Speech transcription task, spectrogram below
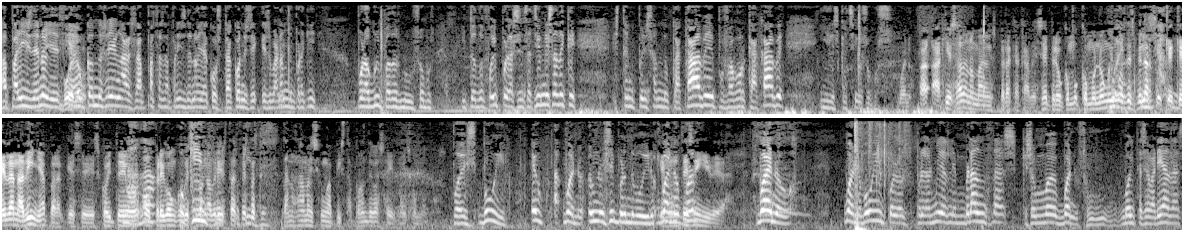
a París de Noia. Decía, bueno. eu cando saían as rapazas da París de Noia cos tacones esbarando por aquí, pola culpa dos meus ovos. E todo foi pola sensación esa de que están pensando que acabe, por favor, que acabe, e escachei os ovos. Bueno, aquí ensada non van a esperar que acabes, eh? pero como, como non imos bueno, desvelar que, que queda nadiña para que se escoite nada, o, o pregón co que 15, se van a abrir estas festas, danos nada máis que unha pista, por onde vas a ir, máis ou menos? Pois vou ir. Eu, bueno, eu non sei por onde vou ir. Que bueno, non tens por... nin idea. Bueno, bueno, vou ir polos, polas miñas lembranzas, que son, moi, bueno, son moitas e variadas.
